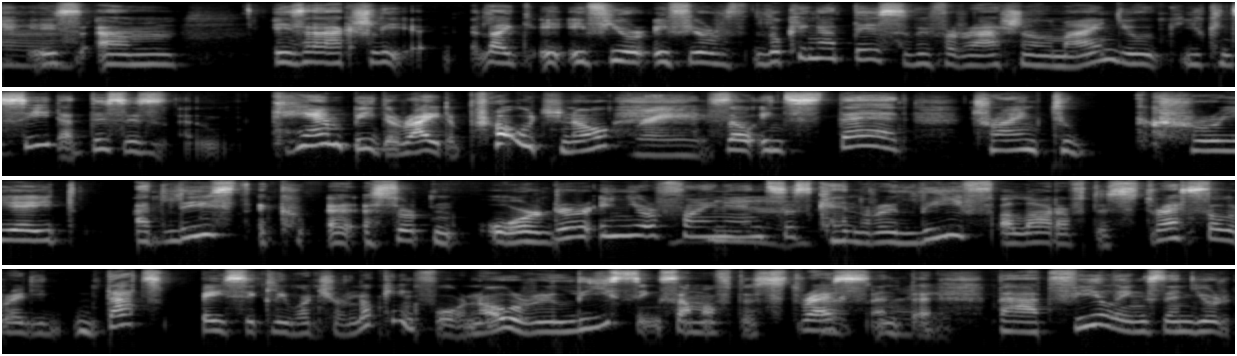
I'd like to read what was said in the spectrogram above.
yeah. is. Um, is actually like if you're if you're looking at this with a rational mind you you can see that this is can't be the right approach no? Right. So instead trying to create at least a, a, certain order in your finances mm. can relieve a lot of the stress already. That's basically what you're looking for, no? Releasing some of the stress That's and right. the bad feelings. And you're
